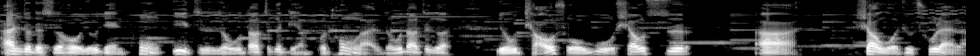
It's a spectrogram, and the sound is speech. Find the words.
按着的时候有点痛，一直揉到这个点不痛了，揉到这个有条索物消失啊，效果就出来了。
